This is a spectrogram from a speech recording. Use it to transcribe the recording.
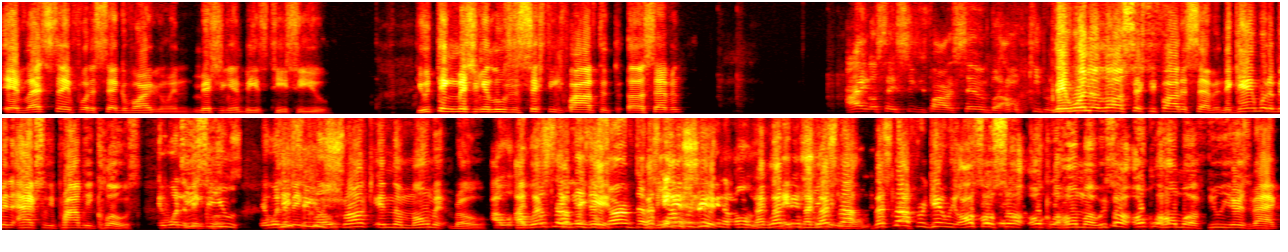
If let's say for the sake of arguing, Michigan beats TCU, you think Michigan loses sixty-five to uh, seven? I ain't gonna say 65 to 7, but I'm gonna keep it They real. wouldn't have lost sixty-five to seven. The game would have been actually probably close. It wouldn't have been close. It wouldn't have been TCU close. shrunk in the moment, bro. I, I Like, let's not They forget. deserve to Let's beat not forget. in the moment. Like let's like let's not let's not forget. We also saw Oklahoma. We saw Oklahoma a few years back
